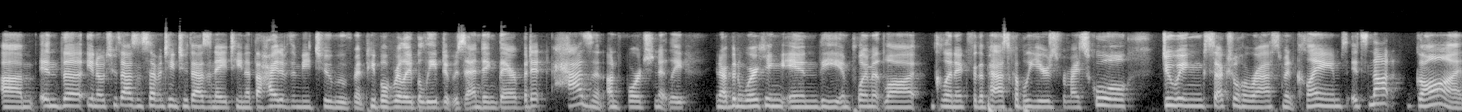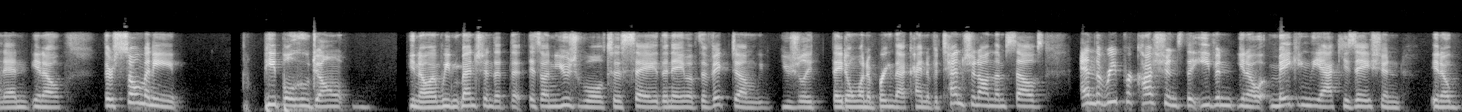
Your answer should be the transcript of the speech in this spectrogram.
um, in the you know 2017 2018 at the height of the Me Too movement, people really believed it was ending there, but it hasn't, unfortunately know, I've been working in the employment law clinic for the past couple years for my school, doing sexual harassment claims. It's not gone, and you know, there's so many people who don't you know, and we mentioned that, it's unusual to say the name of the victim. Usually they don't want to bring that kind of attention on themselves, and the repercussions that even you know making the accusation, you know,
